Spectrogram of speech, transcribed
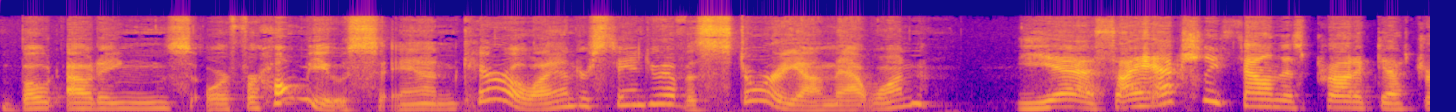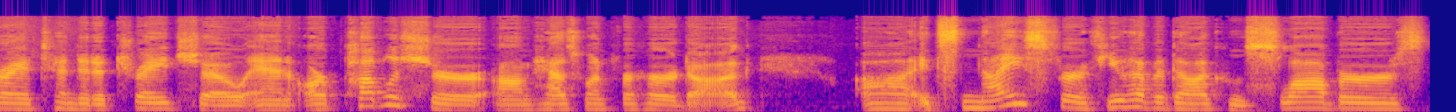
boat outings, or for home use. And Carol, I understand you have a story on that one. Yes, I actually found this product after I attended a trade show, and our publisher um, has one for her dog. Uh, it's nice for if you have a dog who slobbers,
